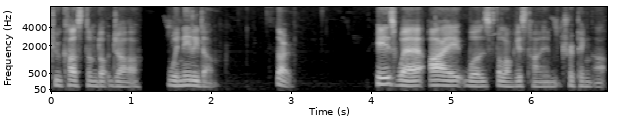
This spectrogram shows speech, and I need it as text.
to custom.jar. We're nearly done. So here's where I was for the longest time tripping up.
